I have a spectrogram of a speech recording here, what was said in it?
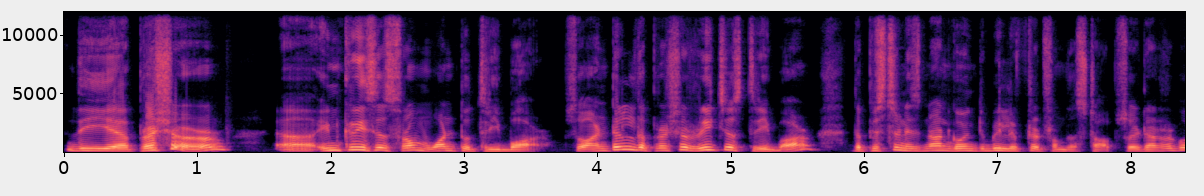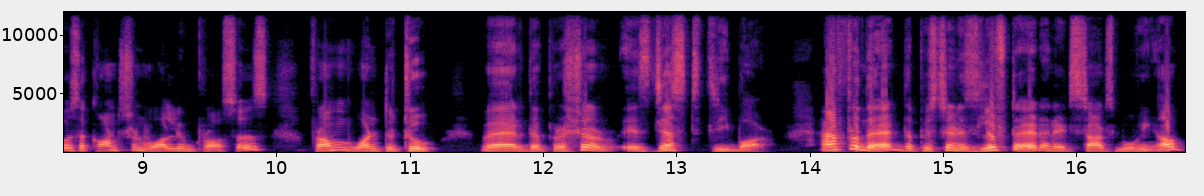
the uh, pressure uh, increases from 1 to 3 bar. So, until the pressure reaches 3 bar, the piston is not going to be lifted from the stop. So, it undergoes a constant volume process from 1 to 2, where the pressure is just 3 bar. After that, the piston is lifted and it starts moving up.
